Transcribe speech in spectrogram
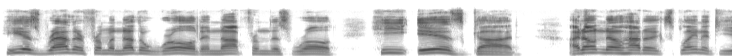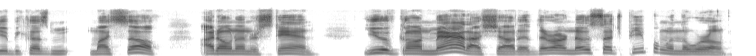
he is rather from another world and not from this world. He is God. I don't know how to explain it to you because m- myself, I don't understand. You have gone mad, I shouted. There are no such people in the world.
